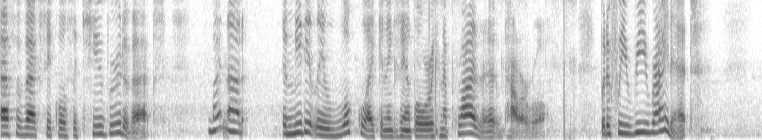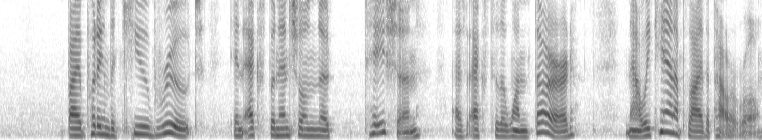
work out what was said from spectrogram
f of x equals the cube root of x, might not immediately look like an example where we can apply the power rule. But if we rewrite it, by putting the cube root in exponential notation as x to the one-third, now we can apply the power rule.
